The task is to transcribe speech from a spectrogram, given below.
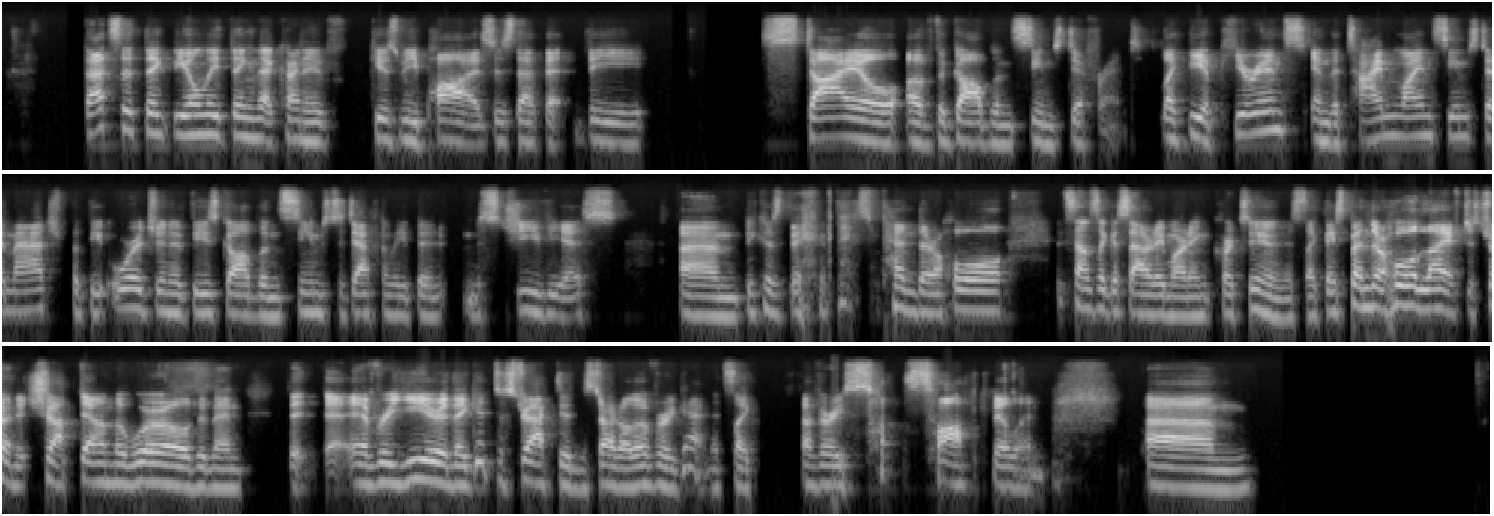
That's the thing. The only thing that kind of gives me pause is that the, the style of the goblins seems different. Like the appearance and the timeline seems to match, but the origin of these goblins seems to definitely be mischievous um, because they, they spend their whole it sounds like a saturday morning cartoon. It's like they spend their whole life just trying to chop down the world and then the, every year they get distracted and start all over again. It's like a very so- soft villain. Um,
